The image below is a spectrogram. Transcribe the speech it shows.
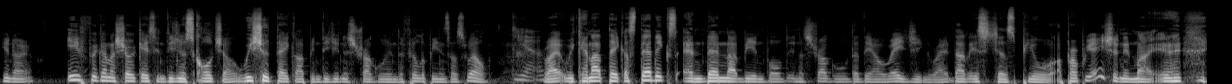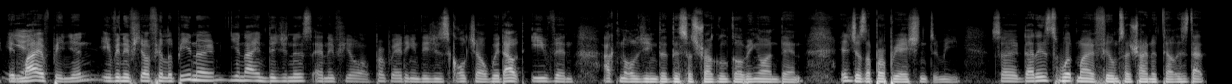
you know, if we're going to showcase indigenous culture, we should take up indigenous struggle in the Philippines as well. Yeah. Right? We cannot take aesthetics and then not be involved in a struggle that they are waging, right? That is just pure appropriation in my in yeah. my opinion. Even if you're Filipino, you're not indigenous and if you're appropriating indigenous culture without even acknowledging that there's a struggle going on, then it's just appropriation to me. So that is what my films are trying to tell is that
